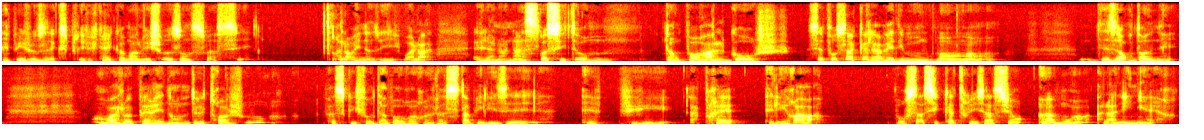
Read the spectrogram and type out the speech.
et puis je vous expliquerai comment les choses ont se passé. Alors il nous dit, voilà, elle a un astrocytome temporal gauche. C'est pour ça qu'elle avait des mouvements désordonnés. On va l'opérer dans deux, trois jours, parce qu'il faut d'abord le stabiliser, et puis après, elle ira pour sa cicatrisation un mois à la linière.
